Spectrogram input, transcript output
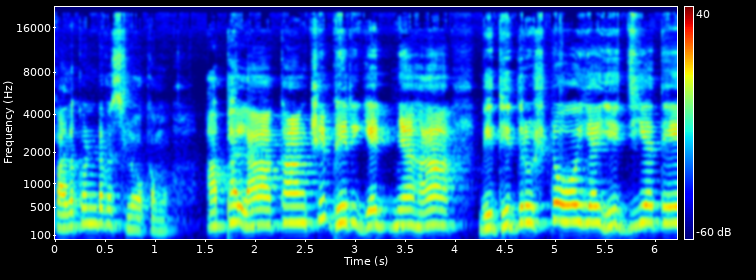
పదకొండవ శ్లోకము. అఫలాకాంక్షిభిర్యజ్ఞ విధిదృష్టో యయుజ్యతే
